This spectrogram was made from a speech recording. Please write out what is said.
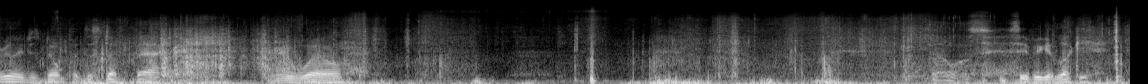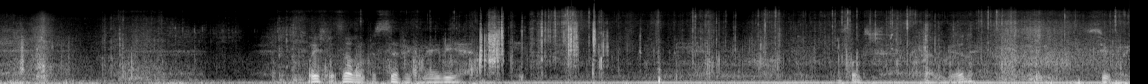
They really just don't put the stuff back very well. So we'll see if we get lucky. At least with Southern Pacific, maybe. This looks kind of good. Let's see what we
